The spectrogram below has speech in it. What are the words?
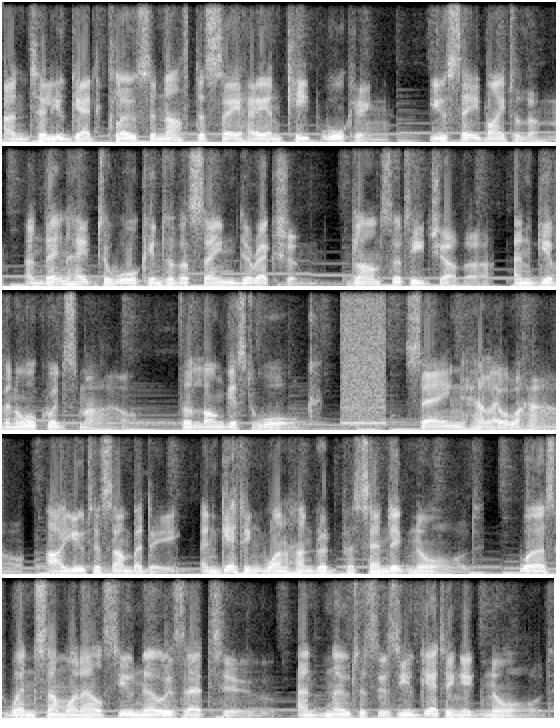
until you get close enough to say hey and keep walking. You say bye to them and then head to walk into the same direction, glance at each other, and give an awkward smile. The longest walk saying hello or how are you to somebody and getting 100% ignored. Worse when someone else you know is there too and notices you getting ignored.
